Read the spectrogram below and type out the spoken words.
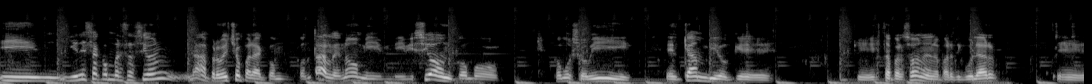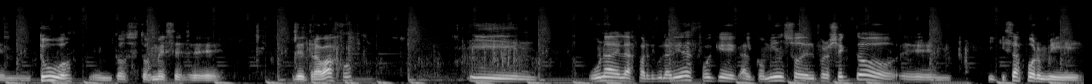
Y, en esa conversación aprovecho para contarle ¿no? mi, visión, cómo, cómo, yo vi el cambio que, esta persona en lo particular em, tuvo en todos estos meses de, de trabajo. Y una de las particularidades fue que al comienzo del proyecto em, y quizás por mi,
